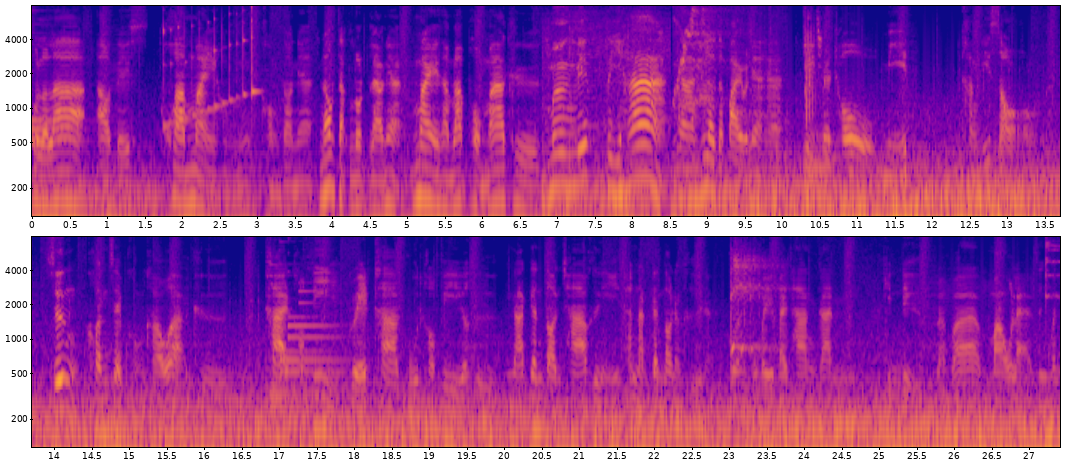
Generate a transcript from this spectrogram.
Corolla Altis ความใหม่ของของตอนเนี้ยนอกจากรถแล้วเนี่ย ใหม่สำหรับผมมากคือ มึงนี่ตีห้างานที่เราจะไปวันเนี้ยฮะ Street Metal Meet ครั้งที่ 2 ซึ่งคอนเซปต์ของเขาอะคื อ Car and Coffee Great Car Good Coffee ก็คือ นัดกันตอนเช้าคืออย่างนี้ ถ้านัดกันตอนกลางคืนอะมันคงไปไปทางกันกินดื่มแบบว่าเมาแหละ ซึ่งมัน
